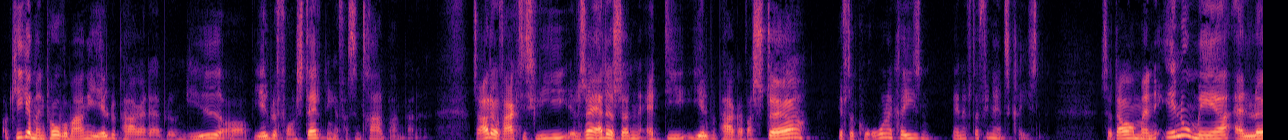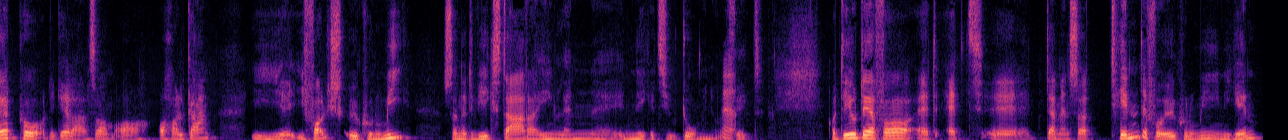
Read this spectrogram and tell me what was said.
Og kigger man på, hvor mange hjælpepakker, der er blevet givet, og hjælpeforanstaltninger fra centralbankerne, så er det jo faktisk lige, eller så er det jo sådan, at de hjælpepakker var større efter coronakrisen end efter finanskrisen. Så der var man endnu mere alert på, og det gælder altså om at, at holde gang i, i folks økonomi, så at vi ikke starter en eller anden øh, en negativ dominoeffekt. Ja. Og det er jo derfor, at, at øh, da man så tændte for økonomien igen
